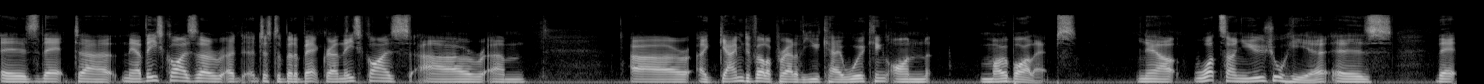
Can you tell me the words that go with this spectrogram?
is that uh, now these guys are uh, just a bit of background. These guys are um, are a game developer out of the UK working on mobile apps. Now, what's unusual here is that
